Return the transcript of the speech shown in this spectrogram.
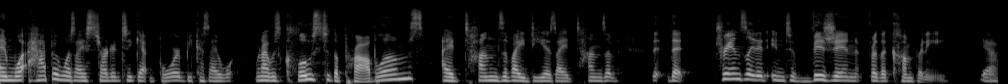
And what happened was I started to get bored because I, when I was close to the problems, I had tons of ideas. I had tons of that, that translated into vision for the company. Yeah.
